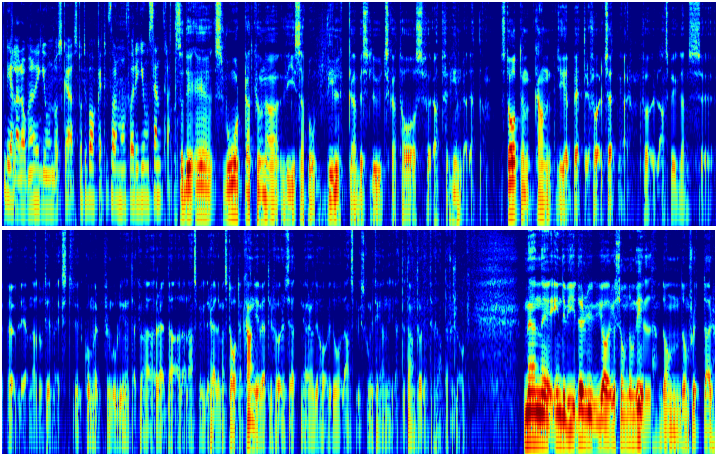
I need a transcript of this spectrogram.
delar av en region då ska stå tillbaka till förmån för regioncentrat? Alltså det är svårt att kunna visa på vilka beslut ska tas för att förhindra detta. Staten kan ge bättre förutsättningar för landsbygdens eh, överlevnad och tillväxt. Det kommer förmodligen inte att kunna rädda alla landsbygder heller, men staten kan ge bättre förutsättningar och det har ju då landsbygdskommittén gett ett antal intressanta förslag. Men eh, individer gör ju som de vill. De, de flyttar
